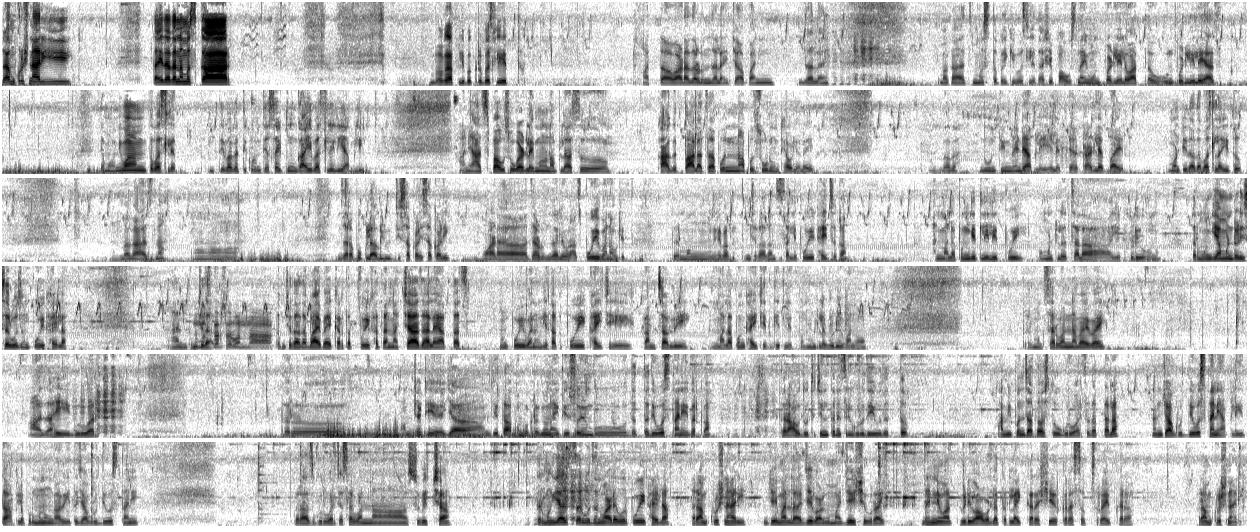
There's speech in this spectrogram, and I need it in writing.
रामकृष्ण हरी ताई दादा नमस्कार. बघा आपली बकरं बसली आहेत आत्ता वाडा जाडून झालाय चहा पाणी झालाय. बघा आज मस्तपैकी बसलेत. असे पाऊस नाही ऊन पडलेलं वाटतं. ऊन पडलेलं आहे आज. त्यामुळे निवांत बसल्यात ते बघा तिकडून त्या साईडून गाई बसलेली आहे आपली. आणि आज पाऊस उघडलाय म्हणून आपलं असं कागद पालाचा पण आपण सोडून ठेवलेला आहे. बघा दोन तीन मेंढ्या आपल्या यायल्यात त्या काढल्यात बाहेर. मोंटी दादा बसला इथं. बघा आज ना जरा भूक लागली होती सकाळी सकाळी. वाडा झाडून झाल्यावर आज पोहे बनवलेत. तर मग हे बघा तुमच्या दादांचं चालले पोहे खायचं का आणि मला पण घेतलेले आहेत पोहे. म्हटलं चला एक व्हिडिओ बनवू. तर मग या मंडळी सर्वजण पोहे खायला. आणि तुमचे दा नमस्कार सर्वांना. तुमचे दादा बाय बाय करतात. पोहे खाताना चहा झाला आहे आत्ताच. मग पोहे बनवलेत. आता पोहे खायचे काम चालू आहे. मला पण खायचेत घेतलेत. पण म्हटलं व्हिडिओ बनवावं. तर मग सर्वांना बाय बाय. आज आहे गुरुवार. तर आमच्या ठे या जिथं आपण बकरं घेऊन आहे ते स्वयंभू दत्त देवस्थान आहे बरं का? तर अवधूत चिंतन श्री गुरुदेव दत्त. आम्ही पण जात असतो गुरुवारचं दत्ताला. आणि जागृत देवस्थान आहे आपले इथं अकलापूर म्हणून गाव आहे इथं जागृत देवस्थान आहे. तर आज गुरुवारच्या सर्वांना शुभेच्छा. तर मग या सर्वजण वाड्यावर पोहे खायला. रामकृष्ण हरी जय मल्हार जय बाळमामा जय शिवराय. धन्यवाद. व्हिडिओ आवडला तर लाईक करा शेअर करा सबस्क्राईब करा. रामकृष्ण हरी.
